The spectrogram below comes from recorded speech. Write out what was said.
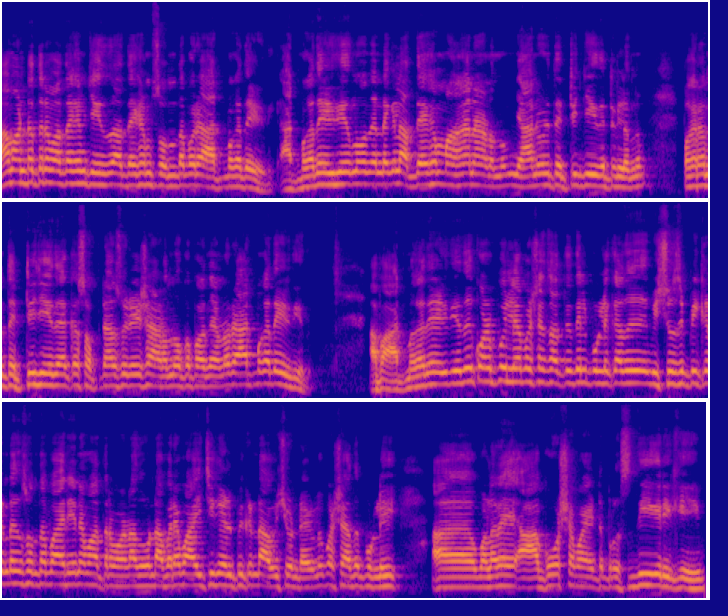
ആ മണ്ടത്തരം അദ്ദേഹം ചെയ്തത് അദ്ദേഹം സ്വന്തം ഒരു ആത്മകഥ എഴുതി. ആത്മകഥ എഴുതിയെന്ന് പറഞ്ഞിട്ടുണ്ടെങ്കിൽ അദ്ദേഹം മഹാനാണെന്നും ഞാനൊരു തെറ്റും ചെയ്തിട്ടില്ലെന്നും പകരം തെറ്റ് ചെയ്തൊക്കെ സ്വപ്ന സുരേഷ് ആണെന്നും ഒക്കെ പറഞ്ഞാണ് ഒരു ആത്മകഥ എഴുതിയത്. അപ്പോൾ ആത്മകഥ എഴുതിയത് കുഴപ്പമില്ല. പക്ഷേ സത്യത്തിൽ പുള്ളിക്ക് അത് വിശ്വസിപ്പിക്കേണ്ടത് സ്വന്തം ഭാര്യനെ മാത്രമാണ്. അതുകൊണ്ട് അവരെ വായിച്ച് കേൾപ്പിക്കേണ്ട ആവശ്യം ഉണ്ടായുള്ളൂ. പക്ഷേ അത് പുള്ളി വളരെ ആഘോഷമായിട്ട് പ്രസിദ്ധീകരിക്കുകയും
